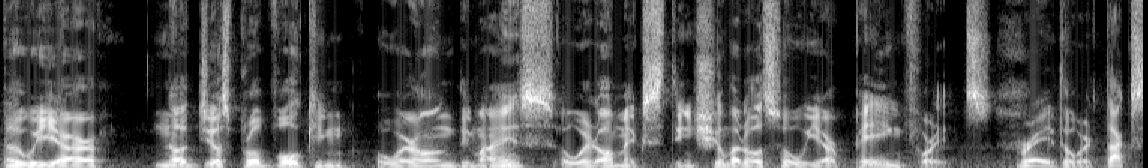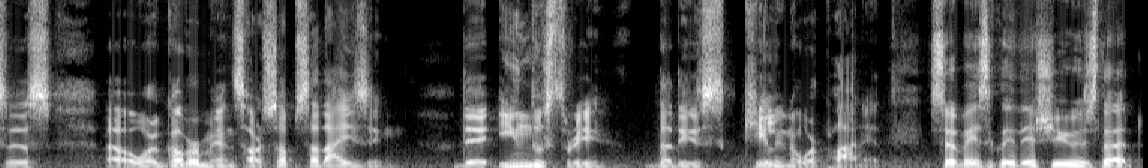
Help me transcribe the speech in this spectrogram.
that we are not just provoking our own demise, our own extinction, but also we are paying for it Right. with our taxes. Uh, our governments are subsidizing the industry that is killing our planet. So basically, the issue is that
